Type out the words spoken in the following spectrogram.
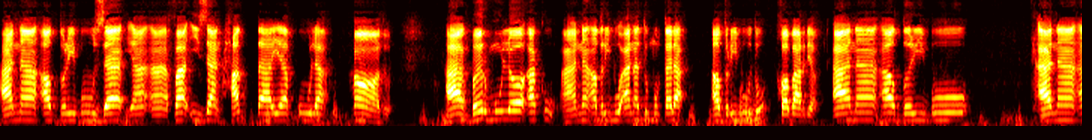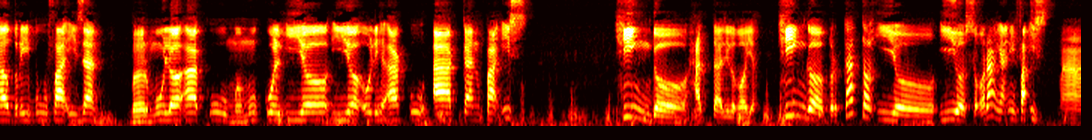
ana adribu za ya, uh, faizan hatta yaqula. Ha tu. Ha, bermula aku. Ana adribu ana tu mubtada. Adribu tu khabar dia. Ana adribu ana adribu faizan. Bermula aku memukul ia ia oleh aku akan faiz hingga hatta lil ghayah. Hingga berkata ia ia seorang yakni faiz. Ha.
